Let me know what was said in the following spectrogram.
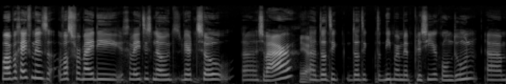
maar op een gegeven moment was voor mij die gewetensnood werd zo eh, zwaar eh, dat, ik, dat ik dat niet meer met plezier kon doen. Ehm,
